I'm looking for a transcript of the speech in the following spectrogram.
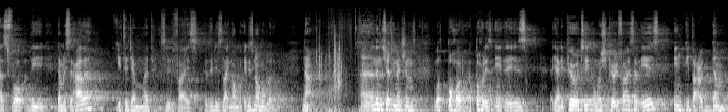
As for the dam al-istihada, yatajammad solidifies because it is like normal. It is normal blood. Now, uh, and then the Shaykh mentions what tahur. Tahur is is yani purity, or when she purifies, that is inqita'ud dam.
